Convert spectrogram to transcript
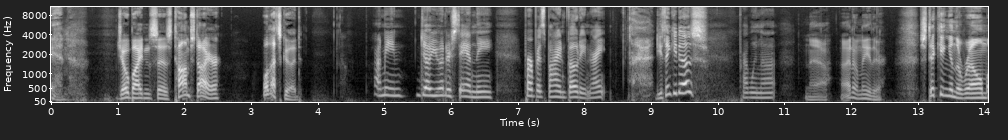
And Joe Biden says, Tom Steyer, well, that's good. I mean, Joe, you understand the purpose behind voting, right? Do you think he does? Probably not. No, I don't either. Sticking in the realm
